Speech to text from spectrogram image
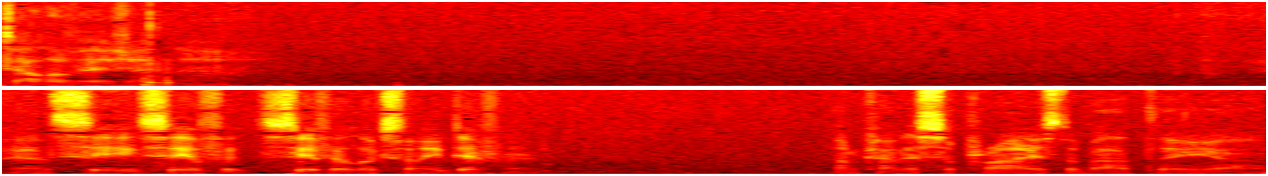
television. Uh, and see see if it see if it looks any different. I'm kind of surprised about the uh,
